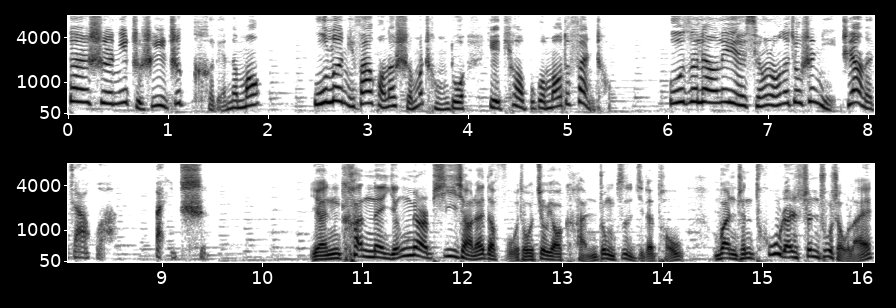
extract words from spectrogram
但是你只是一只可怜的猫，无论你发狂到什么程度，也跳不过猫的范畴。不自量力形容的就是你这样的家伙，白痴！眼看那迎面劈下来的斧头就要砍中自己的头，万晨突然伸出手来，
